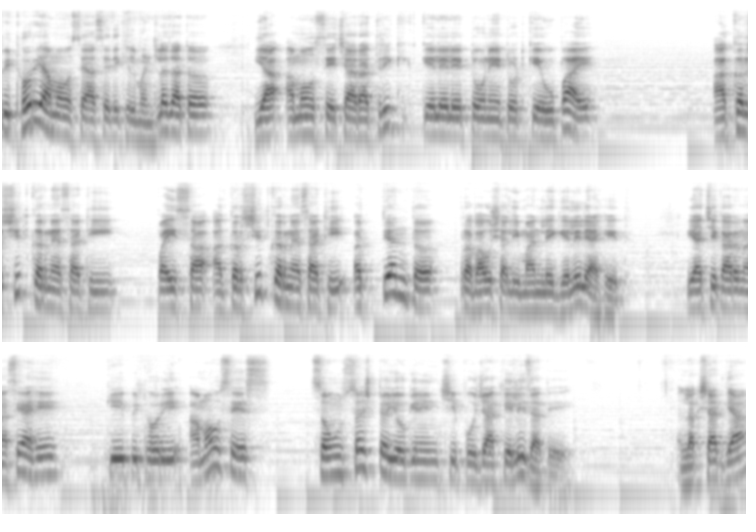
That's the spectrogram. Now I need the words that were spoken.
पिठोरी अमावस्या असे देखील म्हटलं जातं या अमावस्येच्या रात्री केलेले टोणे टोटके उपाय आकर्षित करण्यासाठी पैसा आकर्षित करण्यासाठी अत्यंत प्रभावशाली मानले गेलेले आहेत. याचे कारण असे आहे की पिठोरी अमावसेस चौसष्ट योगिनींची पूजा केली जाते. लक्षात घ्या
